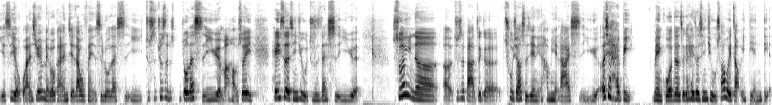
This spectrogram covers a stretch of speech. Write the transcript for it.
也是有关系，因为美国感恩节大部分也是落在十一，就是就是落在十一月嘛。好，所以黑色星期五就是在十一月。所以呢，呃，就是把这个促销时间点，他们也拉在十一月，而且还比美国的这个黑色星期五稍微早一点点。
